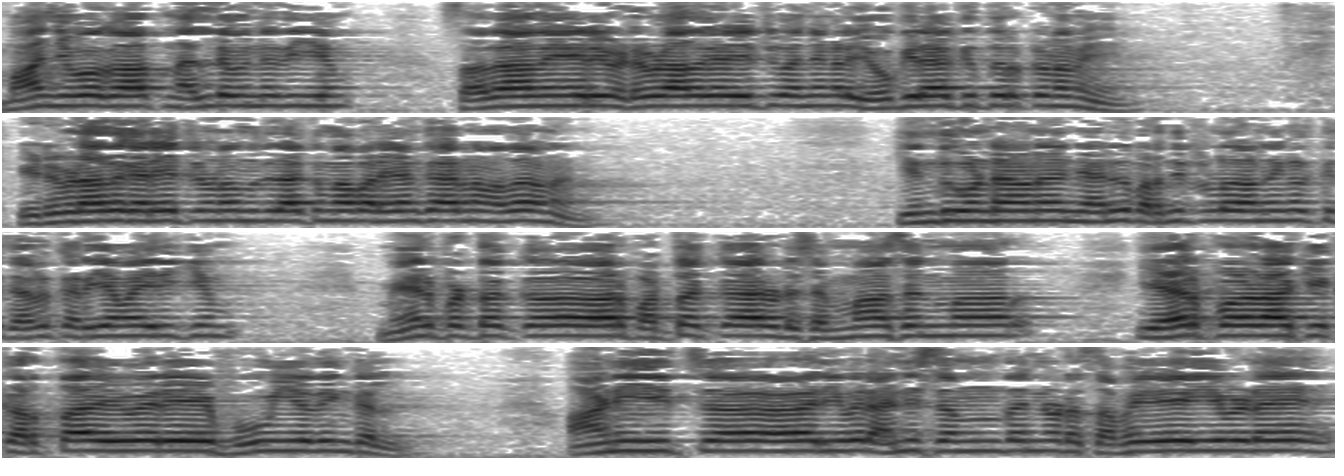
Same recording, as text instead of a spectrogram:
മാഞ്ഞുപോകാത്ത നല്ല ഉന്നതിയും സദാ നേരം ഇടപെടാതെ കരയേറ്റുവാൻ ഞങ്ങളെ യോഗ്യരാക്കി തീർക്കണമേ. ഇടപെടാതെ കരയേറ്റണമെന്ന് പിതാക്കന്മാർ പറയാൻ കാരണം അതാണ്. എന്തുകൊണ്ടാണ് ഞാനിത് പറഞ്ഞിട്ടുള്ളതാണ് നിങ്ങൾക്ക് ചിലർക്കറിയാമായിരിക്കും. മേൽപ്പട്ടക്കാർ പട്ടക്കാരുടെ ഷമ്മാസന്മാർ ഏർപ്പാടാക്കി കർത്താവ് ഭൂമിയതിങ്കൽ. അണിയിച്ചാരിവർ അനിശം സഭയെ ഇവിടെ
